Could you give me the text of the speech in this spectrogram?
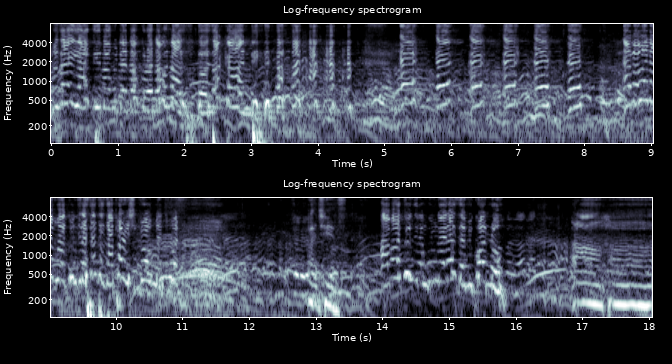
muzeyi yatima kudenda kurondaho nasitoza kandi Eh, eh, eh, eh, eh, eh. aba bana mwatunzira sente za parish development fund bajenzi abatunzire ngo mwereze mikono aha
